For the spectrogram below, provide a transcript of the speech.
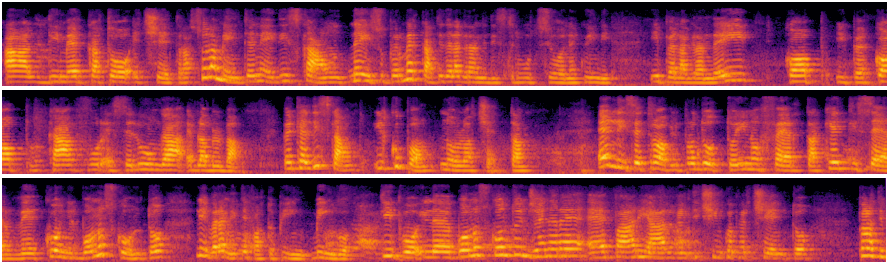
Aldi, Mercato, eccetera, solamente nei discount, nei supermercati della grande distribuzione, quindi I per la grande I, Coop, Ipercoop, Carrefour, Esselunga e bla bla bla perché il discount il coupon non lo accetta. E lì se trovi il prodotto in offerta che ti serve con il buono sconto, lì veramente hai fatto bingo. Tipo il buono sconto in genere è pari al 25%, però ti,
